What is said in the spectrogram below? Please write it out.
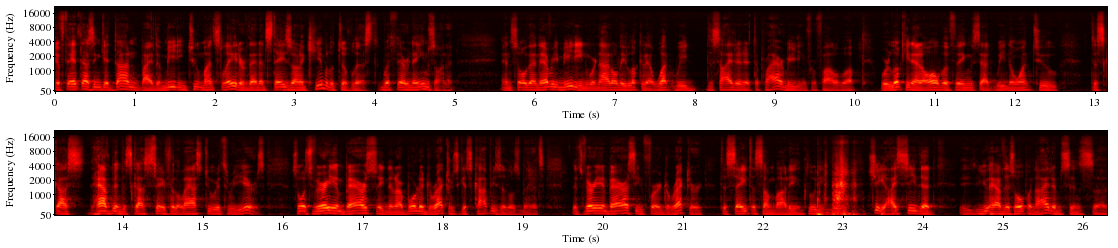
if that doesn't get done by the meeting two months later, then it stays on a cumulative list with their names on it. And so then every meeting, we're not only looking at what we decided at the prior meeting for follow up, we're looking at all the things that we want to discuss, have been discussed, say, for the last two or three years. So it's very embarrassing, and our board of directors gets copies of those minutes. It's very embarrassing for a director to say to somebody, including me, gee, I see that you have this open item since uh,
